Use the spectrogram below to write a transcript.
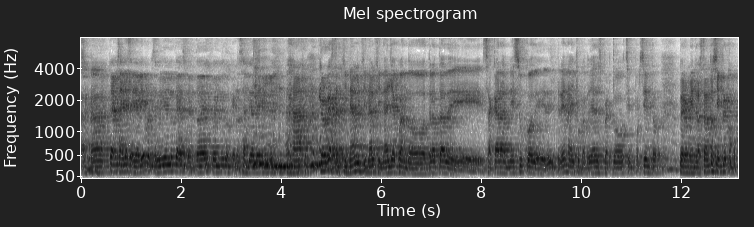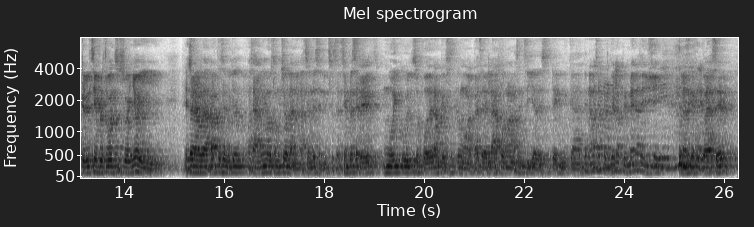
Ajá. Pero pues ahí le sería bien, porque según yo nunca despertó, él fue el único que no salió del. Ajá. Creo que hasta el final, el final, final, ya cuando trata de sacar a Nezuko de- del tren, ahí fue cuando ya despertó 100%. Pero mientras tanto, siempre como que él siempre estuvo en su sueño y. eso. Pero aparte, yo, o sea, a mí me gusta mucho la animación de Zenitsu. O sea, siempre se ve muy cool su poder, aunque es como al parecer la forma más sencilla de su técnica, que nada más aprendió la primera y Sí. es la única que puede hacer.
